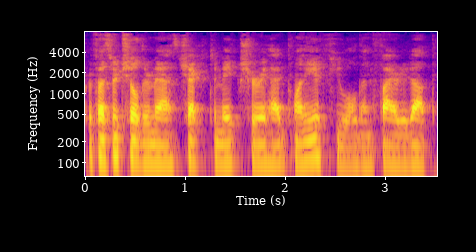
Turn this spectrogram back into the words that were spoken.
Professor Childermass checked to make sure it had plenty of fuel, then fired it up.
